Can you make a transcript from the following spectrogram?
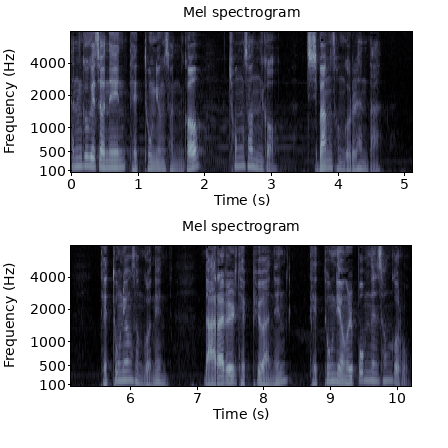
한국에서는 대통령 선거, 총선거, 지방선거를 한다. 대통령 선거는 나라를 대표하는 대통령을 뽑는 선거로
